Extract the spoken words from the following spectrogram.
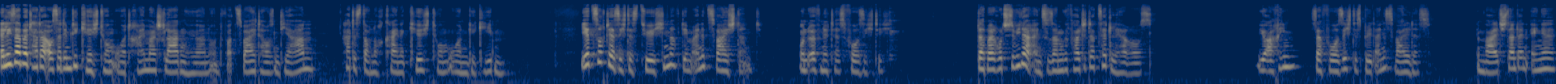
Elisabeth hatte außerdem die Kirchturmuhr dreimal schlagen hören, und vor 2000 Jahren hat es doch noch keine Kirchturmuhren gegeben. Jetzt suchte er sich das Türchen, auf dem eine Zwei stand und öffnete es vorsichtig. Dabei rutschte wieder ein zusammengefalteter Zettel heraus. Joachim sah vor sich das Bild eines Waldes. Im Wald stand ein Engel,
